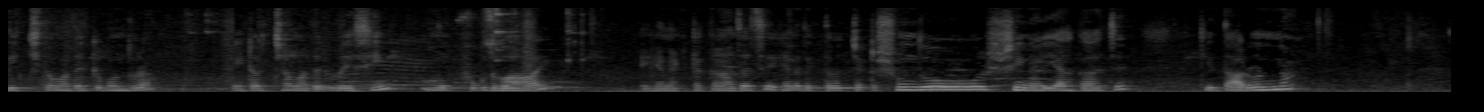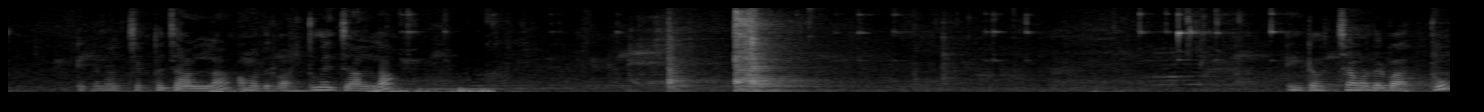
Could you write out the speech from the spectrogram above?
দিচ্ছি তোমাদেরকে বন্ধুরা। এটা হচ্ছে আমাদের বেসিন মুখ ফুক ধোয়া হয়। এখানে একটা কাঁচ আছে, এখানে দেখতে পাচ্ছি একটা সুন্দর সিনারি আঁকা আছে। কি দারুণ না? এখানে হচ্ছে একটা জানলা, আমাদের বাথরুমের জানলা। এটা হচ্ছে আমাদের বাথরুম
